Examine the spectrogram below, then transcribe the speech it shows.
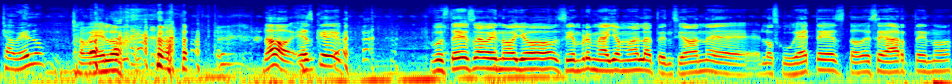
Chabelo. Chabelo. no, es que ustedes saben, ¿no? Yo siempre me ha llamado la atención eh, los juguetes, todo ese arte, ¿no?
